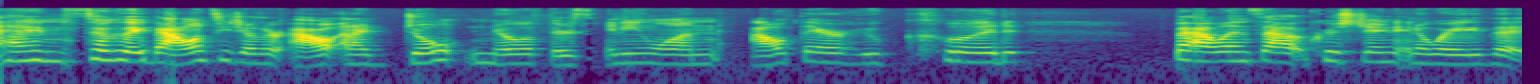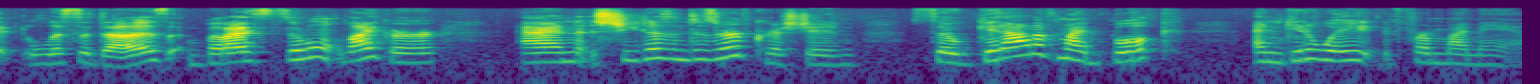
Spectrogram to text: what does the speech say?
And so they balance each other out and I don't know if there's anyone out there who could balance out Christian in a way that Lissa does, but I still don't like her and she doesn't deserve Christian. So get out of my book and get away from my man.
